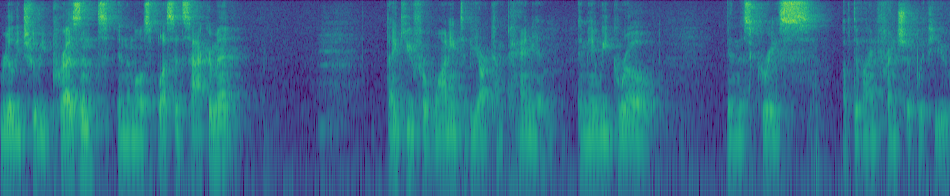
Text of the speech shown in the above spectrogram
really truly present in the most blessed sacrament. Thank you for wanting to be our companion, and may we grow in this grace of divine friendship with you.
